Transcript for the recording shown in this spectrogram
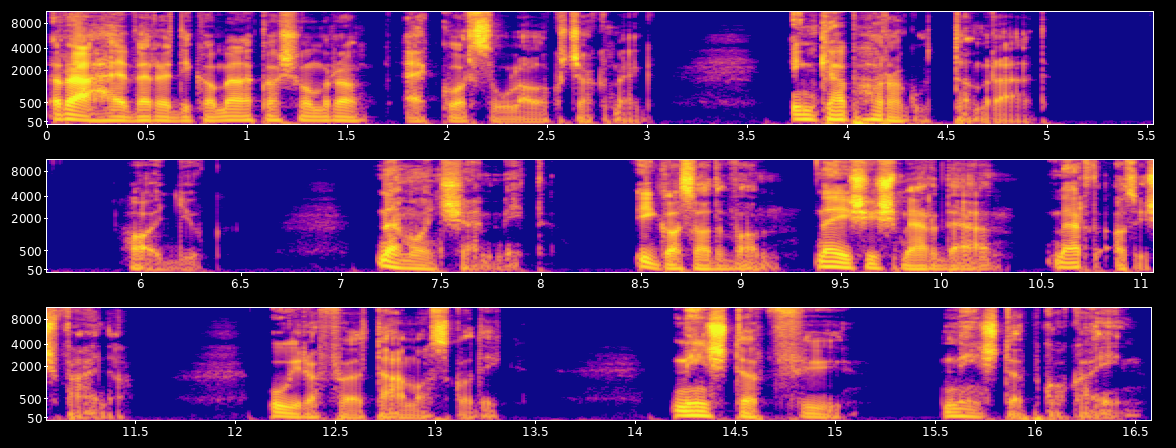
Ráheveredik a melkasomra, ekkor szólalok csak meg. Inkább haragudtam rád. Hagyjuk. Ne mondj semmit. Igazad van, ne is ismerd el, mert az is fájna. Újra föltámaszkodik. Nincs több fű, nincs több kokain.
